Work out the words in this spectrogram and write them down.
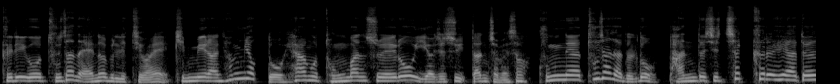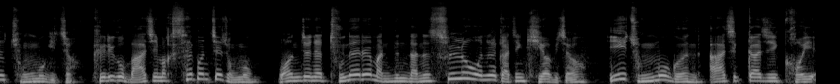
그리고 두산 에너빌리티와의 긴밀한 협력도 향후 동반 수혜로 이어질 수 있다는 점에서 국내 투자자들도 반드시 체크를 해야 될 종목이죠. 그리고 마지막 세 번째 종목 원전의 두뇌를 만든다는 슬로건을 가진 기업이죠. 이 종목은 아직까지 거의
